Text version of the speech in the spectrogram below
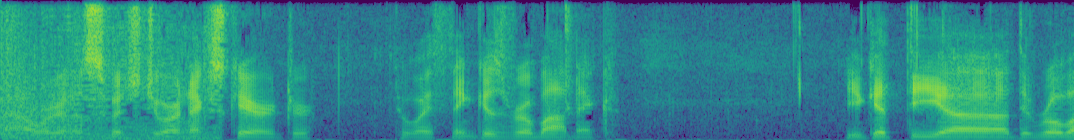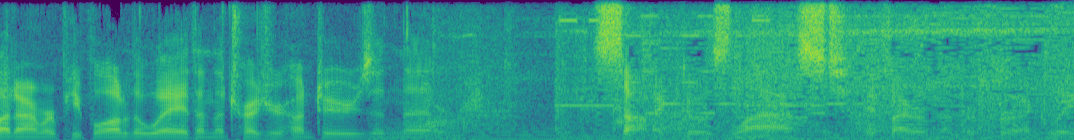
Now we're gonna switch to our next character, who I think is Robotnik. You get the uh, the robot armor people out of the way, then the treasure hunters, and then Sonic goes last, if I remember correctly.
